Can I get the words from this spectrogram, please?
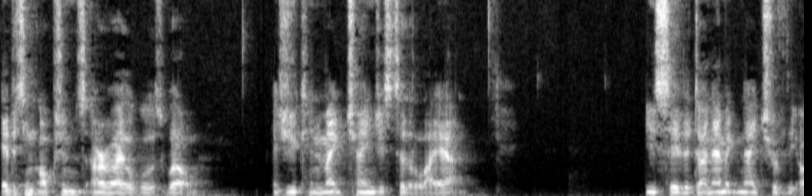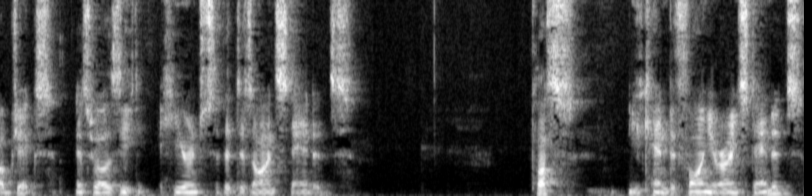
Editing options are available as well as you can make changes to the layout. You see the dynamic nature of the objects as well as the adherence to the design standards. Plus, you can define your own standards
